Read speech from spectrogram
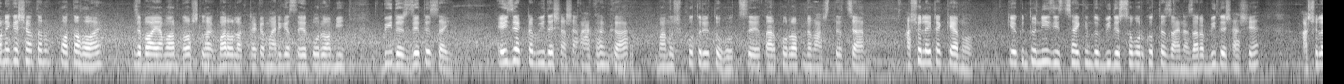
অনেকের সাথে কথা হয় যে ভাই, আমার দশ লাখ, বারো লাখ টাকা মারি গেছে, এরপরও আমি বিদেশ যেতে চাই। এই যে একটা বিদেশ আসার আকাঙ্ক্ষা, মানুষ প্রতারিত হচ্ছে তারপরও আপনি আসতে চান, আসলে এটা কেন? কেউ কিন্তু নিজ ইচ্ছায় কিন্তু বিদেশ সফর করতে যায় না। যারা বিদেশ আসে, আসলে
